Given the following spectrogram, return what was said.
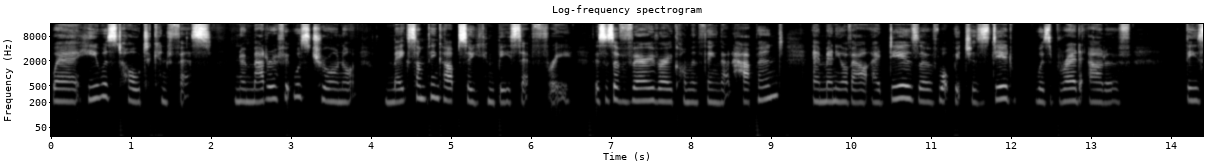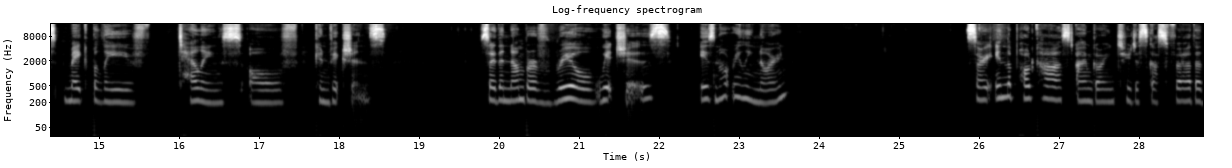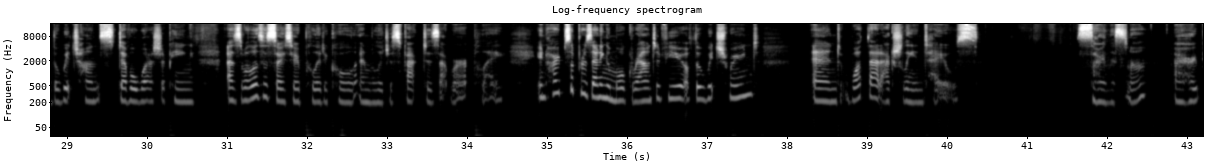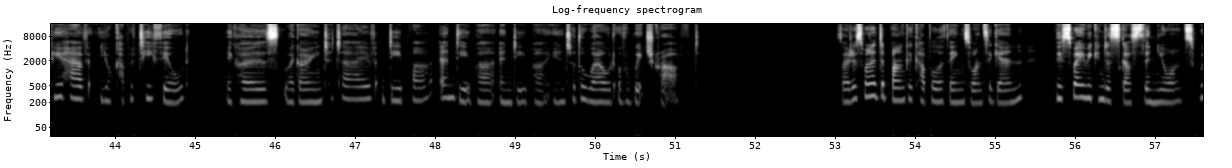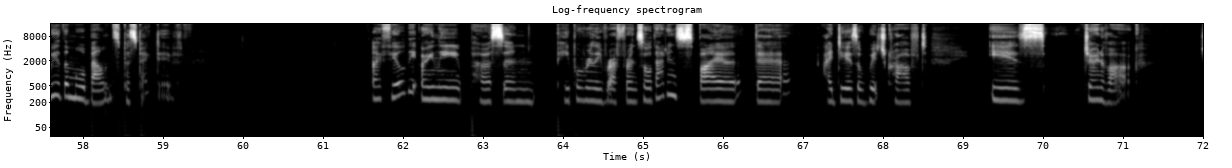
where he was told to confess, no matter if it was true or not, make something up so you can be set free. This is a very, very common thing that happened, and many of our ideas of what witches did was bred out of these make believe tellings of convictions. So the number of real witches is not really known. So, in the podcast, I'm going to discuss further the witch hunts, devil worshipping, as well as the socio political and religious factors that were at play, in hopes of presenting a more grounded view of the witch wound and what that actually entails. So, listener, I hope you have your cup of tea filled because we're going to dive deeper and deeper and deeper into the world of witchcraft. So, I just want to debunk a couple of things once again. This way, we can discuss the nuance with a more balanced perspective. I feel the only person people really reference or that inspire their ideas of witchcraft is Joan of Arc.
